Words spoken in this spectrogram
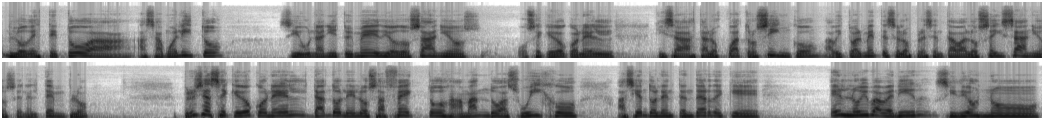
lo destetó a, Samuelito, si un añito y medio, dos años, o se quedó con él quizá hasta los cuatro o cinco, habitualmente se los presentaba a los seis años en el templo, pero ella se quedó con él dándole los afectos, amando a su hijo, haciéndole entender de que él no iba a venir si Dios no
